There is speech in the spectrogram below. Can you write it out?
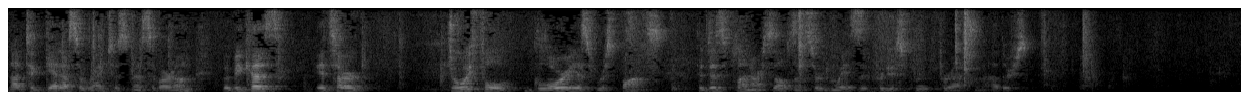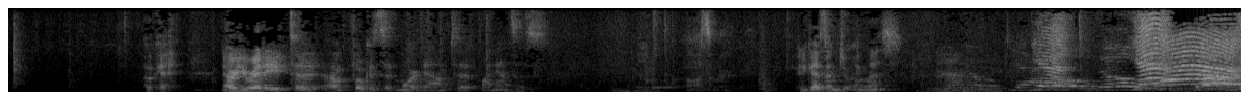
not to get us a righteousness of our own, but because it's our joyful, glorious response to discipline ourselves in certain ways that produce fruit for us and others. Okay, now are you ready to um, focus it more down to finances? Mm-hmm. Awesome. Are you guys enjoying this? No. Yes. No. Yes. Yes.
